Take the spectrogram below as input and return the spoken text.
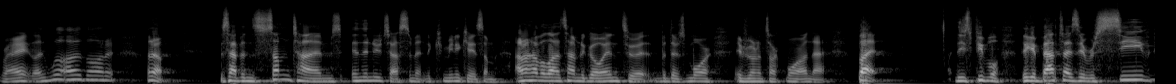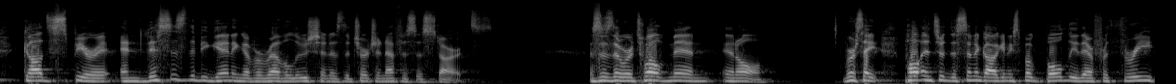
right? Like, well, I thought it. No, no. This happens sometimes in the New Testament to communicate some. I don't have a lot of time to go into it, but there's more if you want to talk more on that. But these people, they get baptized, they receive God's Spirit, and this is the beginning of a revolution as the church in Ephesus starts. It says there were 12 men in all. Verse 8 Paul entered the synagogue and he spoke boldly there for three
